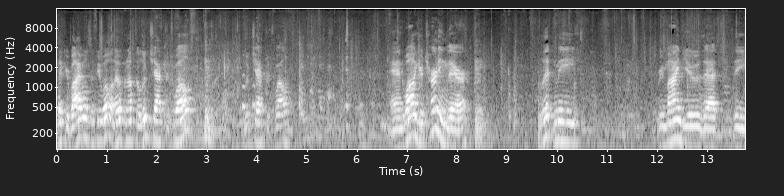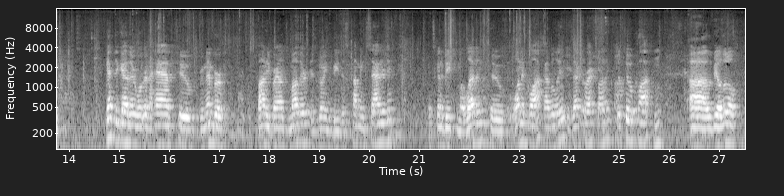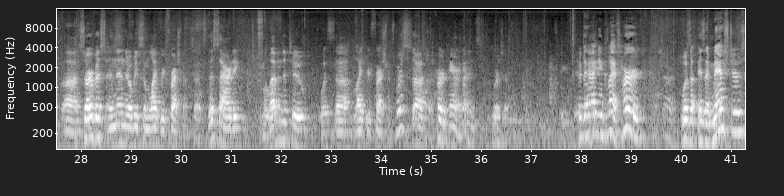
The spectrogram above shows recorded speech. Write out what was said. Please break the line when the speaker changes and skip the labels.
Take your Bibles, if you will, and open up to Luke chapter 12. Luke chapter 12. And while you're turning there, let me remind you that the get together we're going to have to remember Bonnie Brown's mother is going to be this coming Saturday. It's going to be from 11 to 1 o'clock, I believe. Is that correct, Bonnie? To 2 o'clock? Uh, there'll be a little uh, service, and then there'll be some light refreshments. So it's this Saturday from 11 to 2 with uh, light refreshments. Where's uh, Herd Heron? I didn't, where's it? Good to have you in class. Herd was a, is a master's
